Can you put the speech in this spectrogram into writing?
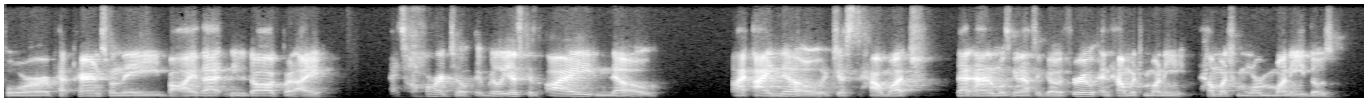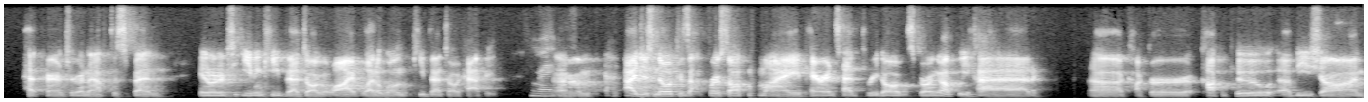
for pet parents when they buy that new dog, but I it's hard to it really is because I know I I know just how much that animal is gonna have to go through and how much money how much more money those pet parents are gonna have to spend in order to even keep that dog alive, let alone keep that dog happy. right Um, I just know it because first off, my parents had three dogs growing up. We had uh, Cocker, Cockapoo, uh, Bichon,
